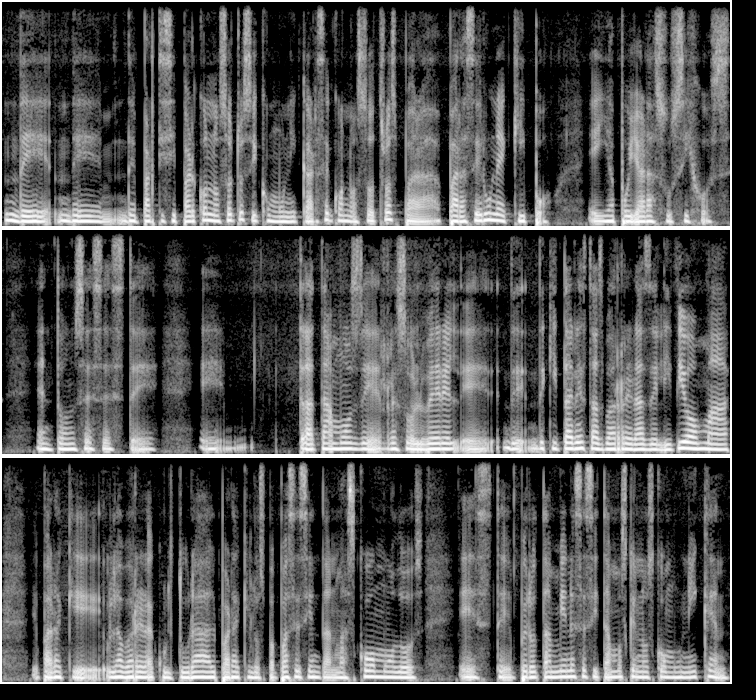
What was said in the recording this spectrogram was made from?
de, de, participar con nosotros y comunicarse con nosotros para, para hacer un equipo y apoyar a sus hijos. Entonces, este, eh, tratamos de resolver, el, de, de, quitar estas barreras del idioma, eh, para que la barrera cultural, para que los papás se sientan más cómodos, este, pero también necesitamos que nos comuniquen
